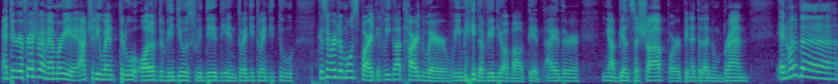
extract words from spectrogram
And to refresh my memory, I actually went through all of the videos we did in 2022. Because for the most part, if we got hardware, we made a video about it. Either nga, build sa shop or pinadala ng brand. And one of the,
